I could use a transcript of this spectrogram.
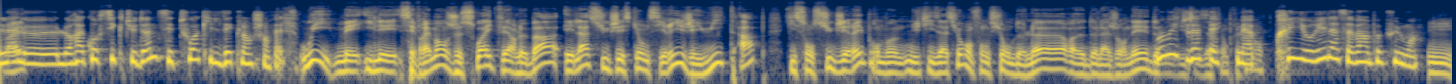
là Ouais. le, le raccourci que tu donnes, c'est toi qui le déclenche en fait. Oui, mais il est, c'est vraiment, je swipe vers le bas et là, suggestion de Siri, j'ai huit apps qui sont suggérées pour mon utilisation en fonction de l'heure, euh, de la journée, de oui, oui, tout à fait. Mais a priori là, ça va un peu plus loin. Hmm,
